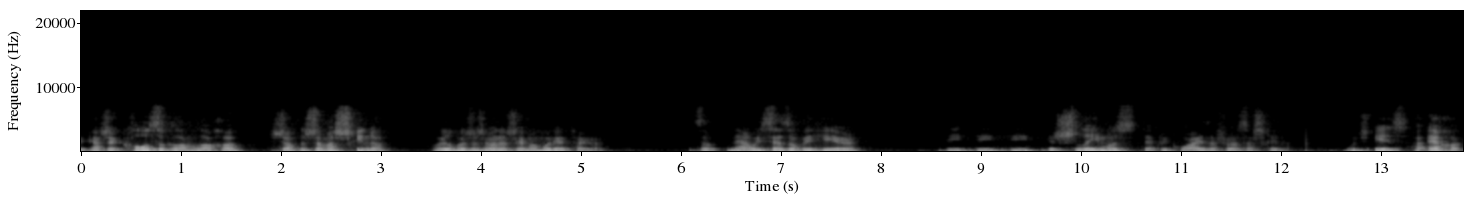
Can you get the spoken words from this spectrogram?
וכאשר כל סכל המלאכה שפנה שם השכינה. הואיל בושן שם אנשי ממודי התארה. So now he says over here the the the the shlemus that requires ashras hashchina, which is ha'echad.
